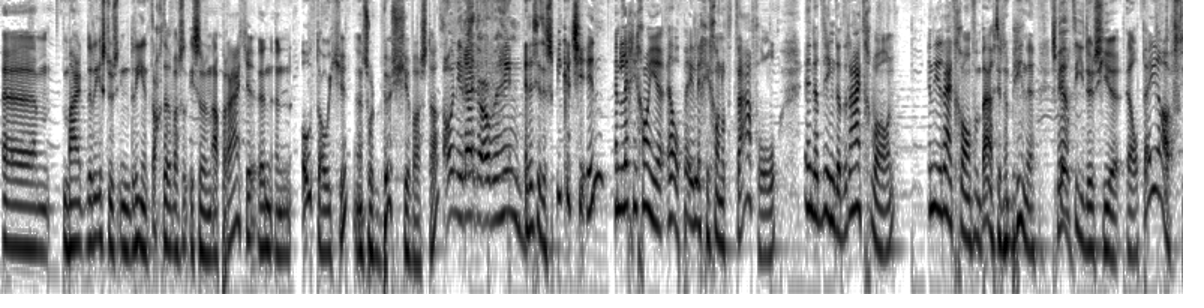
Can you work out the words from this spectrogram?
Ehm, maar er is dus in 83 was, is er een apparaatje, een, een autootje, een soort busje was dat. Oh, en die rijdt er overheen. En er zit een speakertje in. En dan leg je gewoon je LP leg je gewoon op de tafel. En dat ding dat draait gewoon. En die rijdt gewoon van buiten naar binnen. Speelt hij dus je LP af.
